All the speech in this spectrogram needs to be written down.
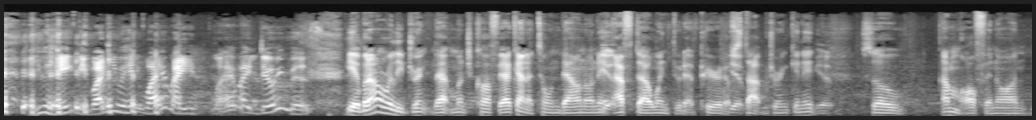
like, you hate me. Why do you hate? Why am I? Why am I doing this? yeah, but I don't really drink that much coffee. I kind of toned down on it Yep. after I went through that period of Yep. stop drinking it. Yep. So I'm off and on,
